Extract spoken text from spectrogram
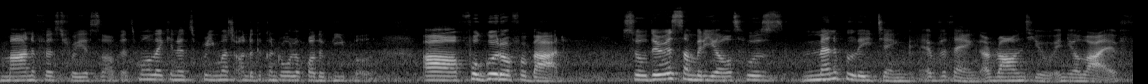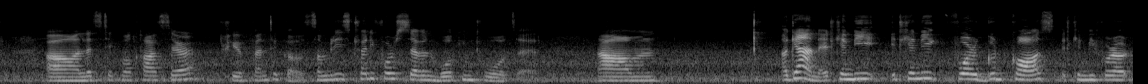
manifest for yourself. It's more like you know it's pretty much under the control of other people uh, for good or for bad so there is somebody else who's manipulating everything around you in your life. Uh, let's take more cards here. Three of Pentacles. Somebody's 24-7 working towards it. Um, again, it can be it can be for a good cause. It can be for a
